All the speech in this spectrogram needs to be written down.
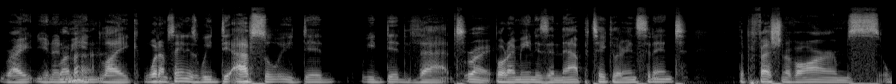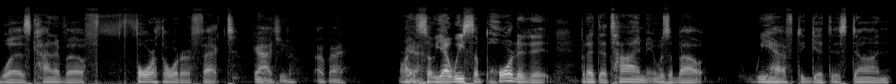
right? You know what I mean? not? Like what I'm saying is we di- absolutely did we did that. Right. But what I mean is in that particular incident, the profession of arms was kind of a fourth order effect. Got you. Okay. Right. Yeah. So yeah, we supported it, but at the time it was about we have to get this done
